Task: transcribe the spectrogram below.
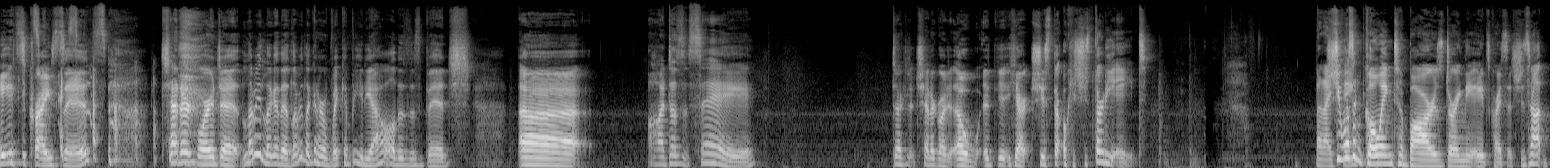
AIDS crisis. Cheddar gorgeous. Let me look at this. Let me look at her Wikipedia. How old is this bitch? Uh. Oh, it doesn't say. Dr. Cheddar gorgeous. Oh, it- it- here she's thir- okay. She's thirty-eight. But I she think- wasn't going to bars during the AIDS crisis. She's not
